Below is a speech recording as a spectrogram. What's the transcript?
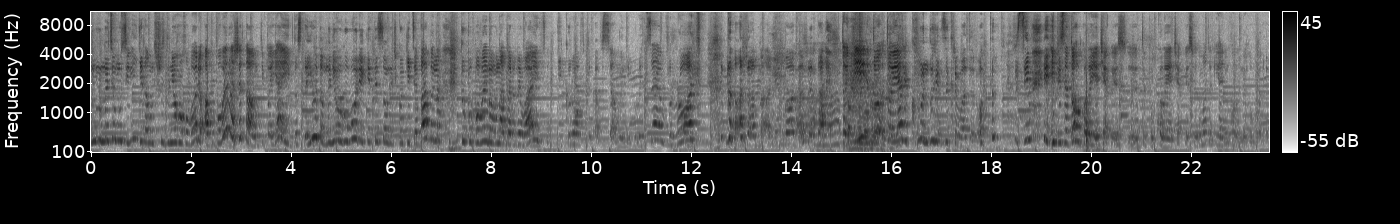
ну, на цьому світі, там щось до нього говорю, а поповина ще там. Типу, я її достаю, там до нього говорю, яке ти сонечко, кіця бабина, ту поповину вона переривається, кров така вся мені в лице, в рот. Да, да, да, гіднота ще та. Тоді то, то я рекомендую закривати рот. Всім. І, і після того, коли я чекаю, типу, коли я чекаю свиноматок, я ніколи не говорю.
